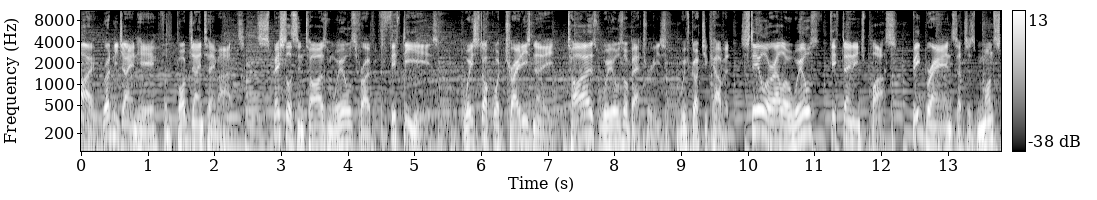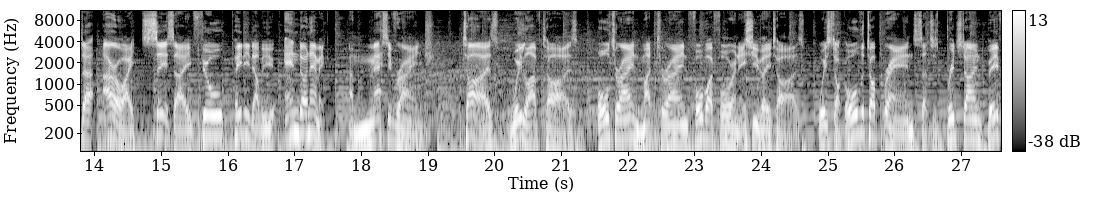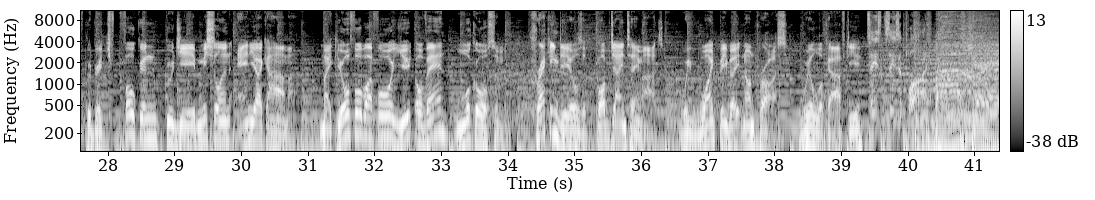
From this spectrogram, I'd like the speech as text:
Hi, Rodney Jane here from Bob Jane T-Marts, specialists in tyres and wheels for over 50 years. We stock what tradies need tyres, wheels, or batteries. We've got you covered. Steel or alloy wheels, 15 inch plus. Big brands such as Monster, RO8, CSA, Fuel, PDW, and Dynamic. A massive range. Tyres, we love tyres. All terrain, mud terrain, 4x4 and SUV tyres. We stock all the top brands such as Bridgestone, BF Goodrich, Falken, Goodyear, Michelin, and Yokohama. Make your 4x4, ute, or van look awesome. Cracking deals at Bob Jane T-Marts. We won't be beaten on price. We'll look after you. T's and C's apply.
